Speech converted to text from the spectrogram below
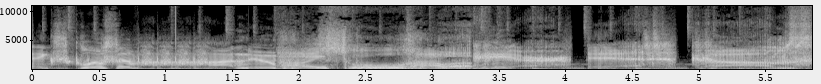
Exclusive hot new high school holla. Here it comes.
